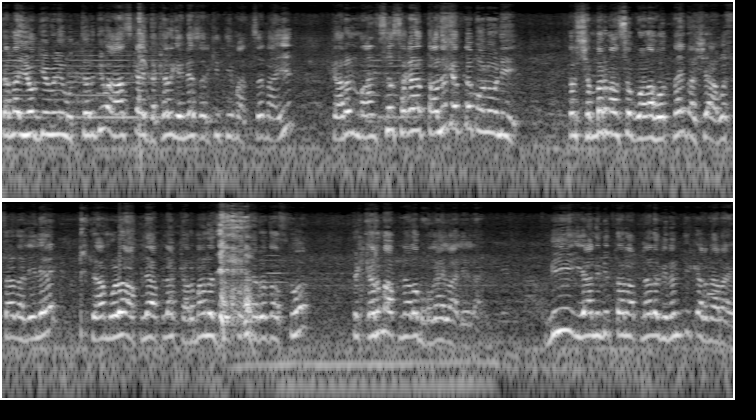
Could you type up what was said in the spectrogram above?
त्यांना योग्य वेळी उत्तर देऊ आज काय दखल घेण्यासारखी ती माणसं नाहीत. कारण माणसं सगळ्या तालुक्यातनं बोलवली तर शंभर माणसं गोळा होत नाहीत अशी अवस्था झालेली आहे. त्यामुळं आपल्या आपल्या कर्मानं करत असतो. ते कर्म आपल्याला भोगायला आलेलं आहे. मी या निमित्तानं आपल्याला विनंती करणार आहे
